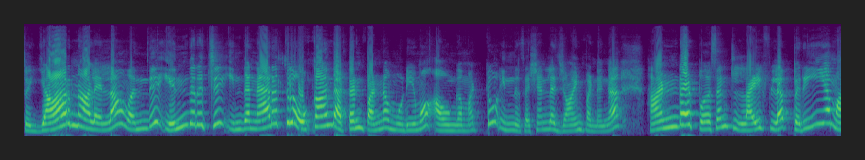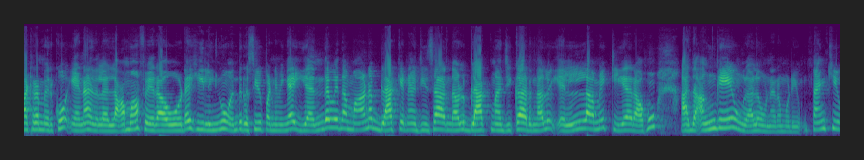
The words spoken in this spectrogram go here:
ஸோ யாருனாலெல்லாம் வந்து எந்திரிச்சு இந்த நேரத்தில் உட்காந்து அட்டன் பண்ண முடியுமோ அவங்க மட்டும் இந்த செஷனில் ஜாயின் பண்ணுங்க. ஹண்ட்ரட் பர்சன்ட் லைஃப்பில் பெரிய மாற்றம் இருக்கும். ஏன்னா இதில் லாமா ஃபேராவோட ஹீலிங்கும் வந்து ரிசீவ் பண்ணுவீங்க. எந்த விதமான பிளாக் எனர்ஜிஸாக இருந்தாலும் பிளாக் மேஜிக்காக இருந்தாலும் எல்லாமே கிளியர் ஆகும். அது அங்கேயே உங்களால் உணர முடியும். தேங்க்யூ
